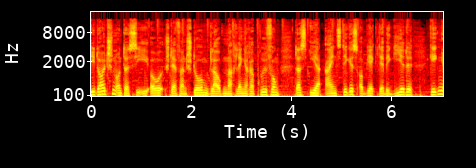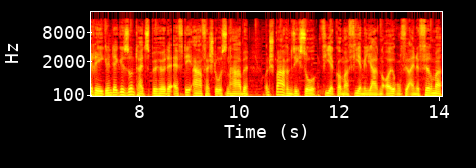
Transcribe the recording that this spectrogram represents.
Die Deutschen unter CEO Stefan Sturm glauben nach längerer Prüfung, dass ihr einstiges Objekt der Begierde gegen Regeln der Gesundheitsbehörde FDA verstoßen habe und sparen sich so 4,4 Milliarden Euro für eine Firma,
